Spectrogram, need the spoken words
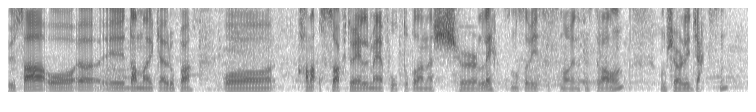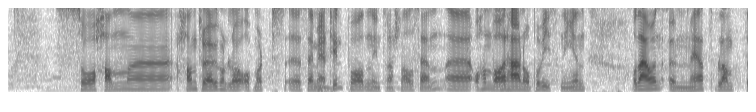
USA og ø, i Danmark, Europa. Og han er også aktuell med foto på denne Shirley, som også vises nå under festivalen, om Shirley Jackson. Så han, eh, han tror jeg vi kommer til å åpenbart eh, se mer Mm. til på den internasjonale scenen. Eh, og han var her nå på visningen. Og det er jo en ømhet blant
